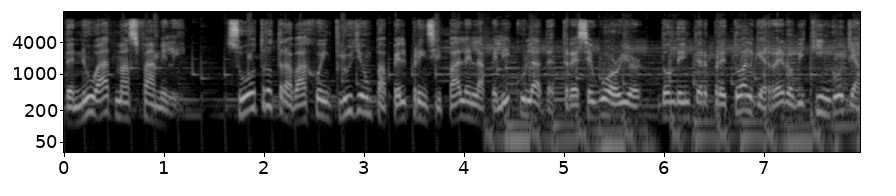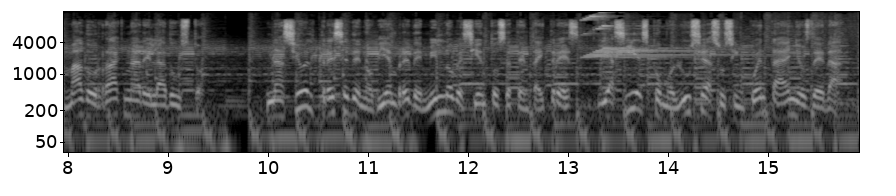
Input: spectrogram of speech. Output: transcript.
The New Atmas Family. Su otro trabajo incluye un papel principal en la película The Trece Warrior, donde interpretó al guerrero vikingo llamado Ragnar el Adusto. Nació el 13 de noviembre de 1973 y así es como luce a sus 50 años de edad.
